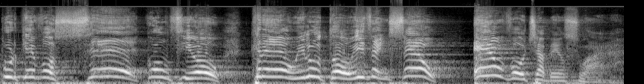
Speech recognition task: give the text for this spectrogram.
Porque você confiou, creu e lutou e venceu, eu vou te abençoar.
